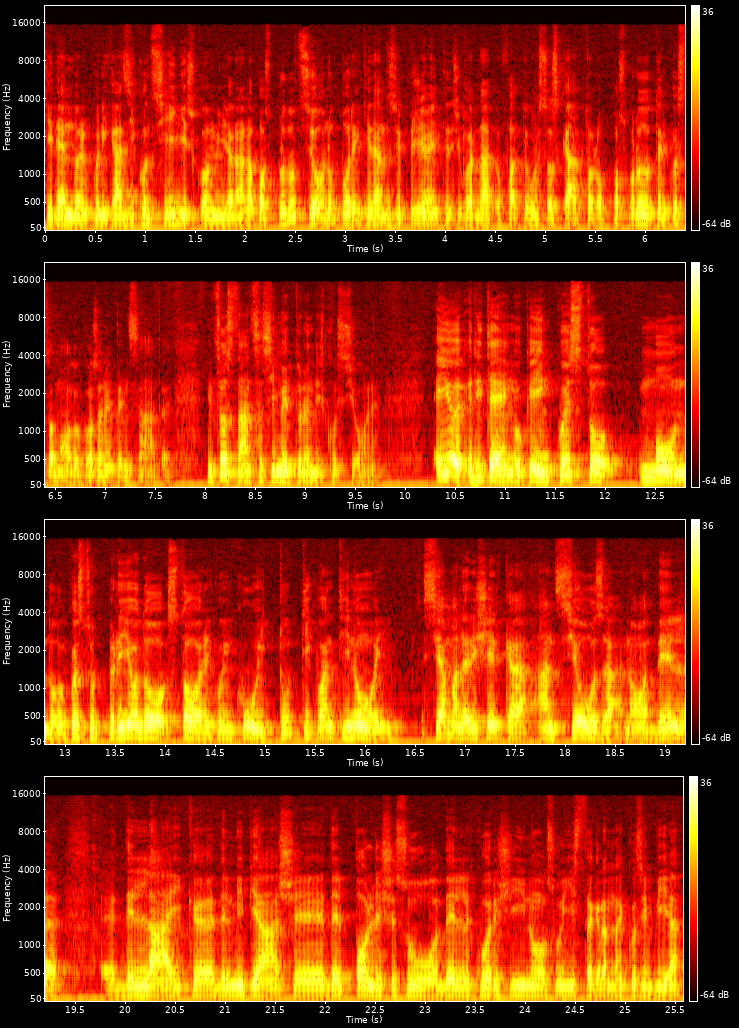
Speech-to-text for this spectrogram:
chiedendo in alcuni casi consigli su come migliorare la post-produzione oppure chiedendo semplicemente, dici guardate ho fatto questo scatto, l'ho post-prodotto in questo modo, cosa ne pensate? In sostanza si mettono in discussione. E io ritengo che in questo mondo, in questo periodo storico in cui tutti quanti noi siamo alla ricerca ansiosa no, del, eh, del, like, del mi piace, del pollice su, del cuoricino su Instagram e così via,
